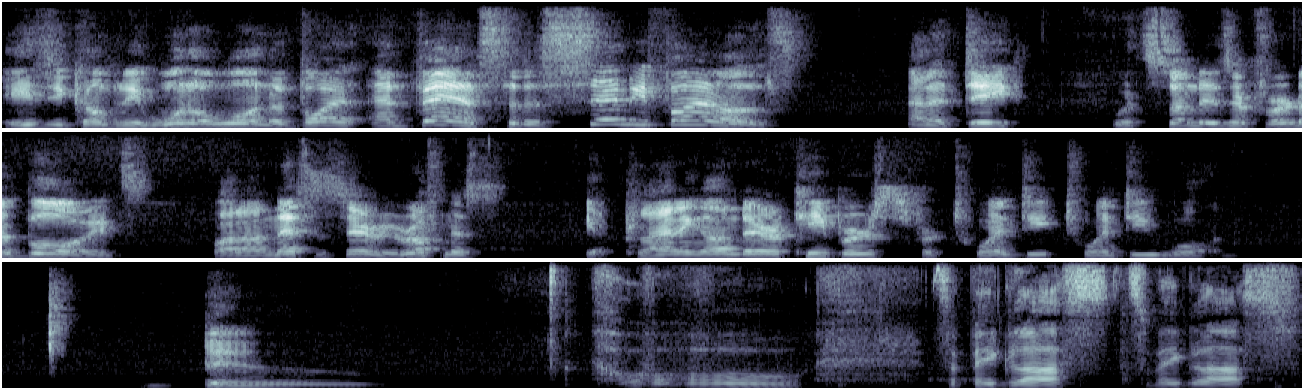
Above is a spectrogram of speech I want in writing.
Easy Company 101 avo- advanced to the semi-finals and a date with Sundays are for boys, while Unnecessary Roughness get planning on their keepers for 2021. Boo. Oh, it's a big loss. It's a big loss.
